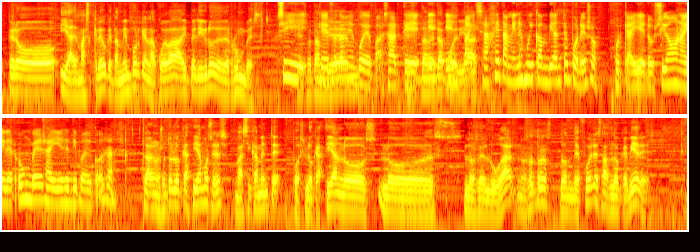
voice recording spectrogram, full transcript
Pero, y además creo que también porque en la cueva hay peligro de derrumbes. Sí, que eso también, puede pasar, que te el, puede el liar. paisaje también es muy cambiante por eso, porque hay erosión, hay derrumbes, hay ese tipo de cosas. Claro, nosotros lo que hacíamos es, básicamente, pues lo que hacían los, los, los del lugar. Nosotros, donde fueres, haz lo que vieres.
